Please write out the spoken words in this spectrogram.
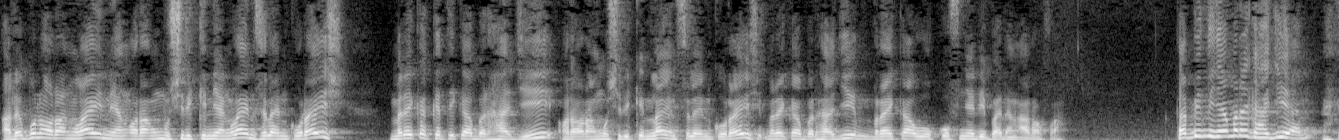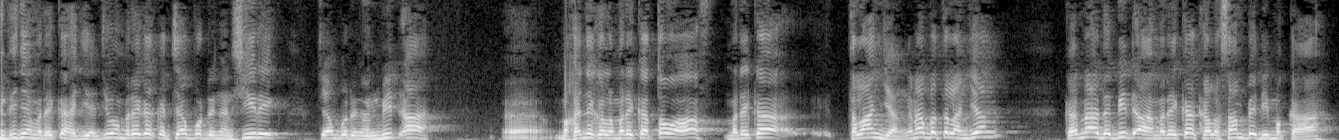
adapun orang lain yang orang musyrikin yang lain selain Quraisy mereka ketika berhaji, orang-orang musyrikin lain selain Quraisy, mereka berhaji, mereka wukufnya di padang Arafah. Tapi intinya mereka hajian, intinya mereka hajian. Cuma mereka kecampur dengan syirik, campur dengan bid'ah. Eh, makanya kalau mereka tawaf, mereka telanjang. Kenapa telanjang? Karena ada bid'ah. Mereka kalau sampai di Mekah,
